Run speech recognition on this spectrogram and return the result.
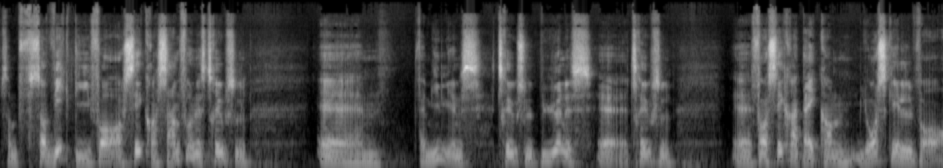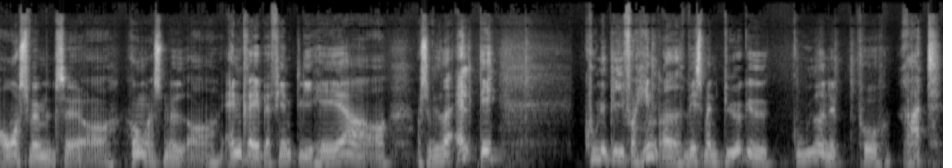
som så vigtige for at sikre samfundets trivsel, øh, familiens trivsel, byernes øh, trivsel, øh, for at sikre, at der ikke kom jordskælv og oversvømmelse og hungersnød og angreb af fjendtlige hære og, og så videre. Alt det kunne blive forhindret, hvis man dyrkede guderne på ret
